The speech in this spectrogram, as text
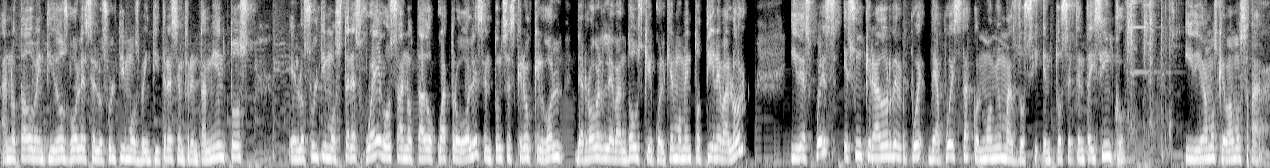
ha anotado 22 goles en los últimos 23 enfrentamientos. En los últimos tres juegos ha anotado cuatro goles, entonces creo que el gol de Robert Lewandowski en cualquier momento tiene valor y después es un creador de, de apuesta con momio más 275. Y digamos que vamos a,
